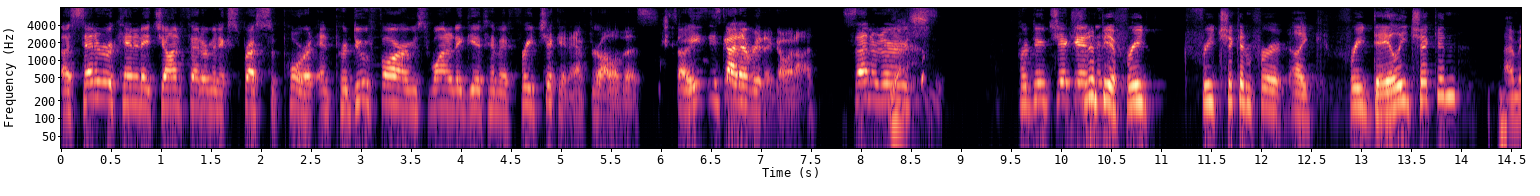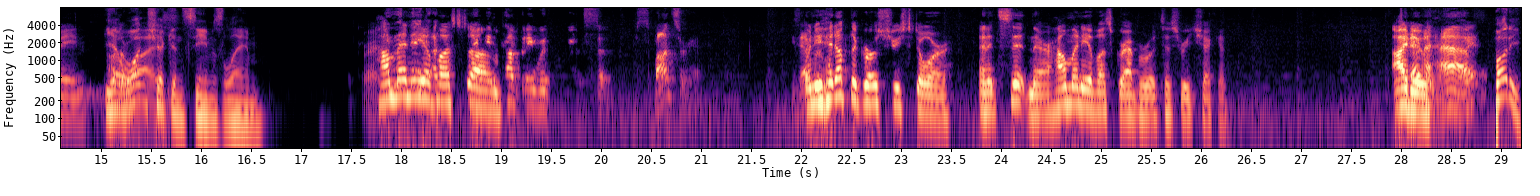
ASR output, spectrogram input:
uh, Senator candidate John Fetterman expressed support, and Perdue Farms wanted to give him a free chicken after all of this. So he's, he's got everything going on. Senators, yes. Perdue chicken. Shouldn't it be a free free chicken for like free daily chicken? I mean, yeah, otherwise. one chicken seems lame. Right. How many of us? Um, company would, would sponsor him. When you hit up the grocery store and it's sitting there, how many of us grab a rotisserie chicken? I do. I have, buddy.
